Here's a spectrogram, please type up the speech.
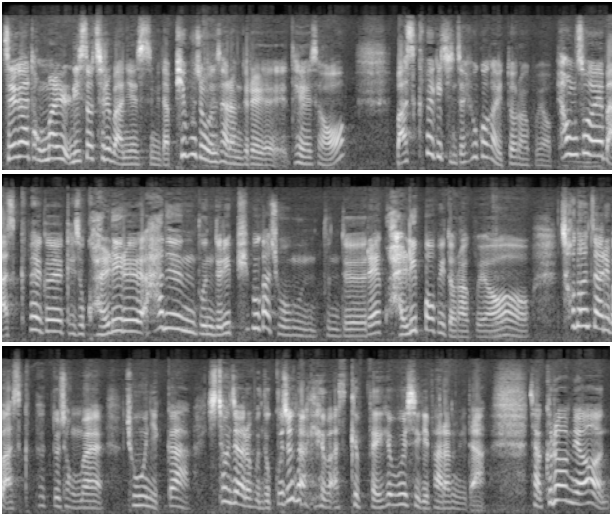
제가 정말 리서치를 많이 했습니다. 피부 좋은 사람들에 대해서 마스크팩이 진짜 효과가 있더라고요. 평소에 마스크팩을 계속 관리를 하는 분들이 피부가 좋은 분들의 관리법이더라고요. 천 원짜리 마스크팩도 정말 좋으니까 시청자 여러분도 꾸준하게 마스크팩 해보시기 바랍니다. 자 그러면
